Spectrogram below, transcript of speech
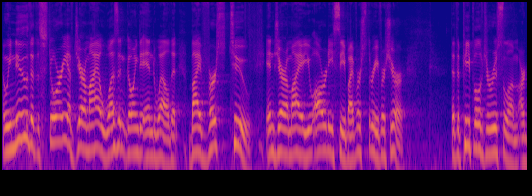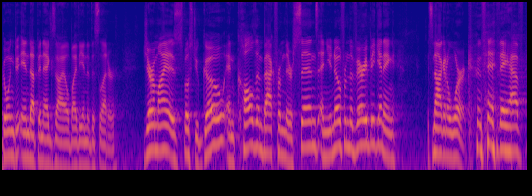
And we knew that the story of Jeremiah wasn't going to end well, that by verse 2 in Jeremiah, you already see, by verse 3 for sure, that the people of Jerusalem are going to end up in exile by the end of this letter. Jeremiah is supposed to go and call them back from their sins, and you know from the very beginning, it's not going to work. they have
